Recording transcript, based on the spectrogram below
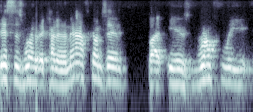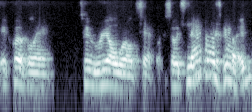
this is where the kind of the math comes in, but is roughly equivalent to real world sampling. So it's not as good,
